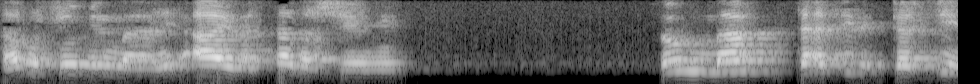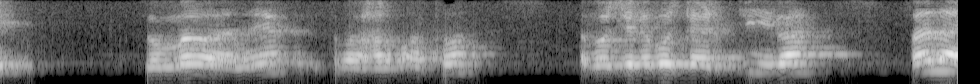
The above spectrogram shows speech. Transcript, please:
ترش بالماء. آي بستدر شيني ثم تأتي بالترتيب ثم معنى طبعا حرماتها أبو سنبو ترتيبة فلا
